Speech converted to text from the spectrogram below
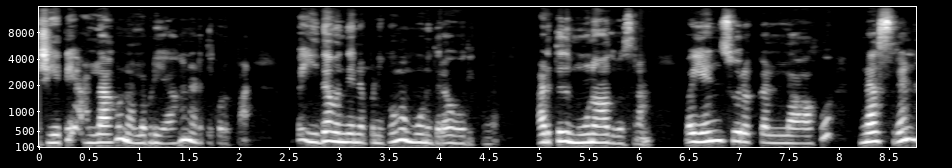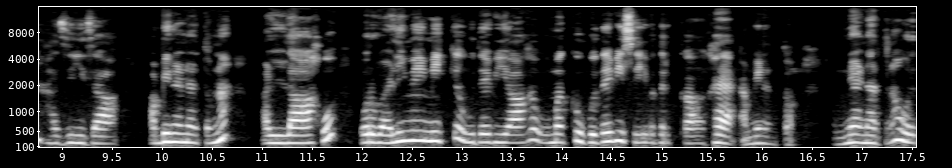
விஷயத்தை அல்லாஹும் நல்லபடியாக நடத்தி கொடுப்பான். இப்போ இதை வந்து என்ன பண்ணிக்கோங்க? மூணு தடவை ஓதிக்கோங்க. அடுத்தது மூணாவது வசனம். என் சுரக்கல்லாஹு நஸ்ரன் ஹசீசா அப்படின்னு என்ன அர்த்தம்னா அல்லாஹு ஒரு வலிமை மிக்க உதவியாக உமக்கு உதவி செய்வதற்காக அப்படின்னு அர்த்தம். என்ன அர்த்தம்னா ஒரு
